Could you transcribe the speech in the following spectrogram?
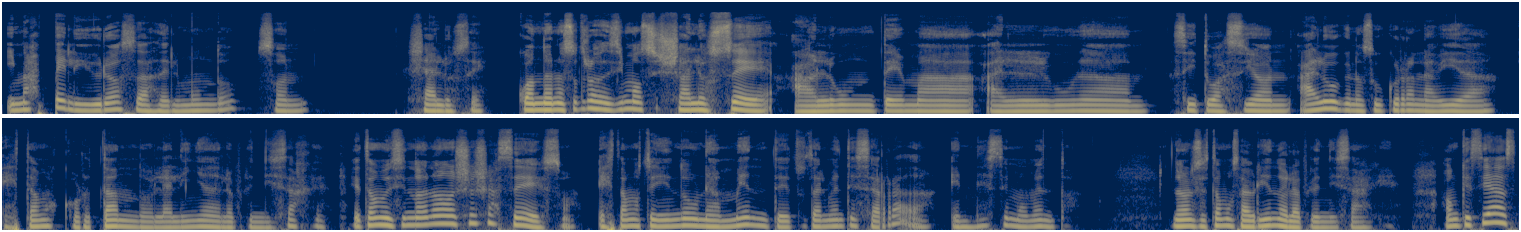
y más peligrosas del mundo son ya lo sé. Cuando nosotros decimos ya lo sé a algún tema, alguna situación, algo que nos ocurra en la vida, estamos cortando la línea del aprendizaje. Estamos diciendo, no, yo ya sé eso. Estamos teniendo una mente totalmente cerrada en ese momento. No nos estamos abriendo el aprendizaje. Aunque seas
